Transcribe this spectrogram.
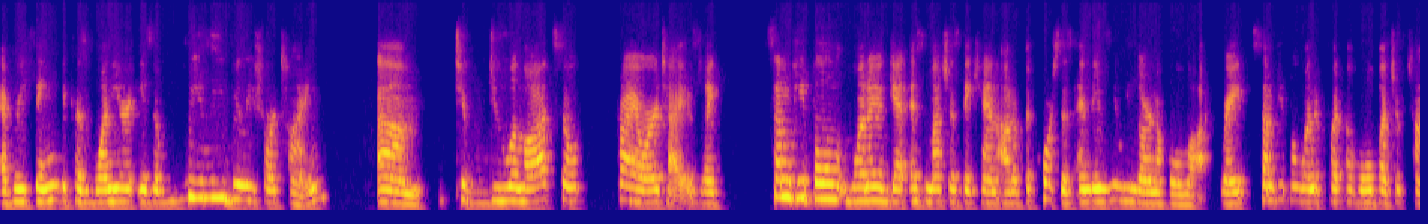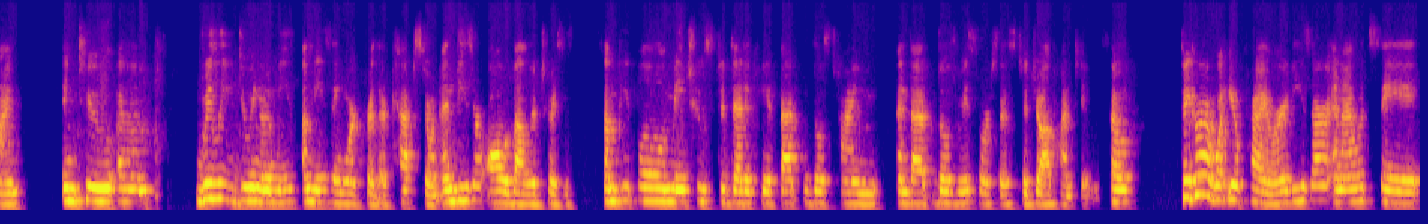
everything because one year is a really really short time um, to do a lot so prioritize like some people want to get as much as they can out of the courses and they really learn a whole lot right some people want to put a whole bunch of time into um, really doing am amazing work for their capstone and these are all valid choices some people may choose to dedicate that those time and that those resources to job hunting so figure out what your priorities are. And I would say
